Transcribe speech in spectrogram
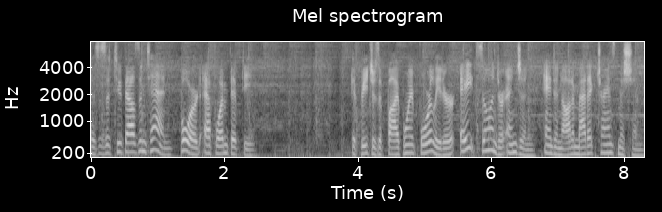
This is a 2010 Ford F-150. It features a 5.4 liter, 8 cylinder engine and an automatic transmission.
